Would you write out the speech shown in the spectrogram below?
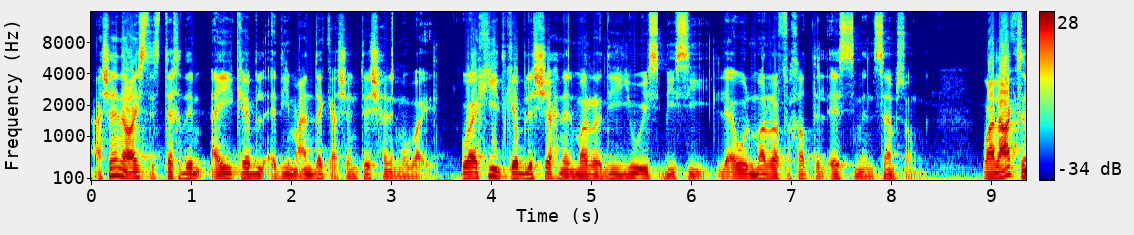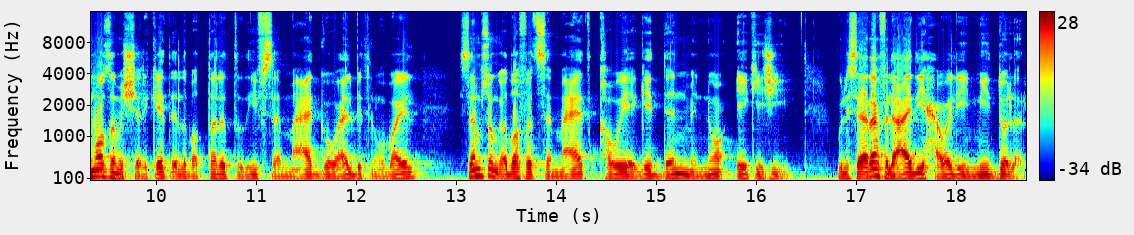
عشان لو عايز تستخدم أي كابل قديم عندك عشان تشحن الموبايل. وأكيد كابل الشحن المرة دي USB C لأول مرة في خط ال S من سامسونج. وعلى عكس معظم الشركات اللي بطلت تضيف سماعات جوه علبة الموبايل سامسونج أضافت سماعات قوية جدا من نوع AKG واللي سعرها في العادي حوالي 100 دولار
